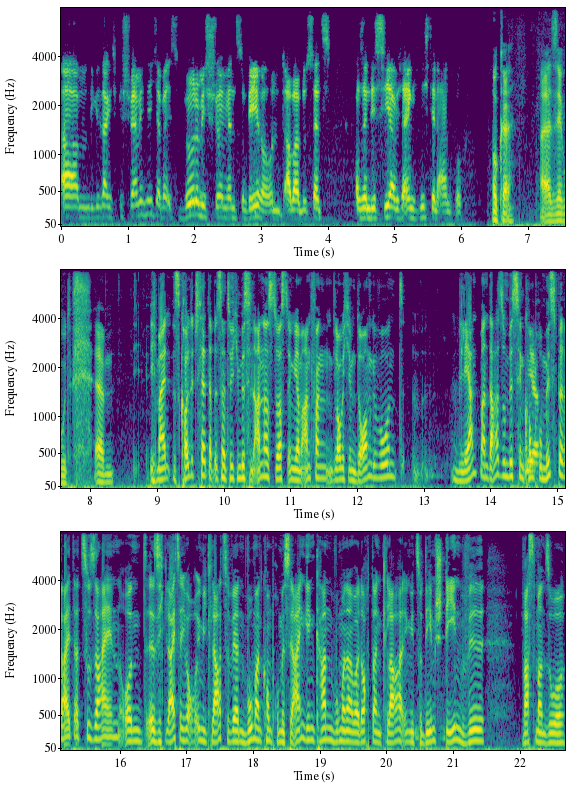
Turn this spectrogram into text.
ähm, wie gesagt, ich beschwere mich nicht, aber es würde mich stören, wenn es so wäre. Und aber bis jetzt, also in DC habe ich eigentlich nicht den Eindruck. Okay, also sehr gut. Ähm, ich meine, das College-Setup ist natürlich ein bisschen anders. Du hast irgendwie am Anfang, glaube ich, im Dorm gewohnt lernt man da so ein bisschen kompromissbereiter zu sein und äh, sich gleichzeitig auch irgendwie klar zu werden, wo man Kompromisse eingehen kann, wo man aber doch dann klar irgendwie zu dem stehen will, was man so,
